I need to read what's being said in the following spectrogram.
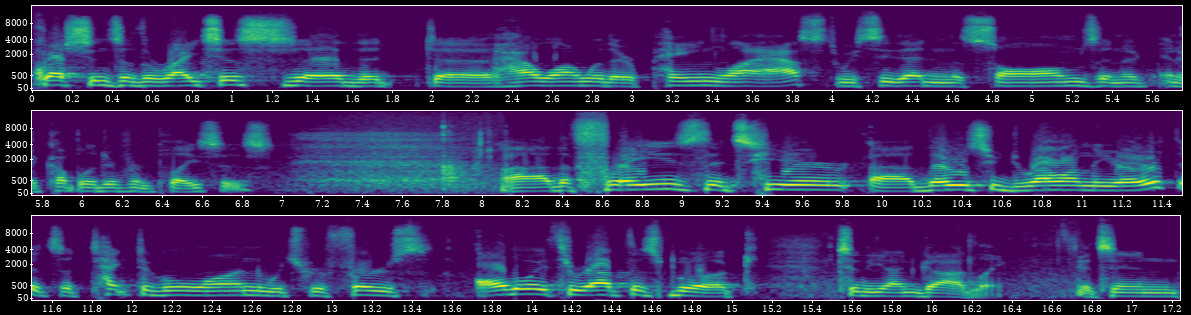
questions of the righteous uh, that uh, how long will their pain last? We see that in the Psalms and in a couple of different places. Uh, the phrase that's here, uh, those who dwell on the earth, it's a technical one which refers all the way throughout this book to the ungodly. It's in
